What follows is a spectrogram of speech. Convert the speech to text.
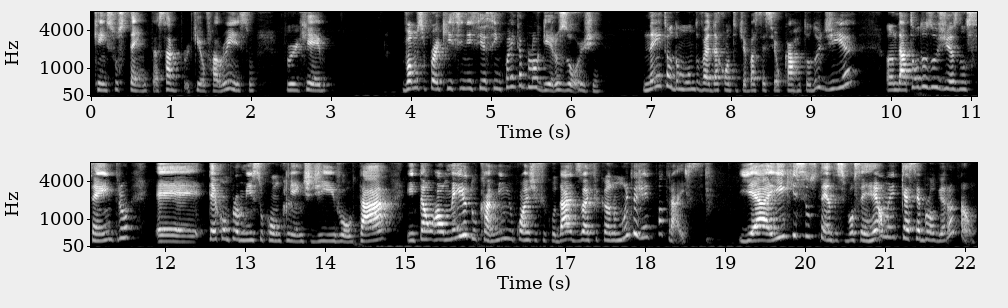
quem sustenta. Sabe por que eu falo isso? Porque vamos supor que se inicia 50 blogueiros hoje. Nem todo mundo vai dar conta de abastecer o carro todo dia andar todos os dias no centro, é, ter compromisso com o cliente de ir e voltar. Então, ao meio do caminho, com as dificuldades, vai ficando muita gente pra trás. E é aí que sustenta se você realmente quer ser blogueiro ou não.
